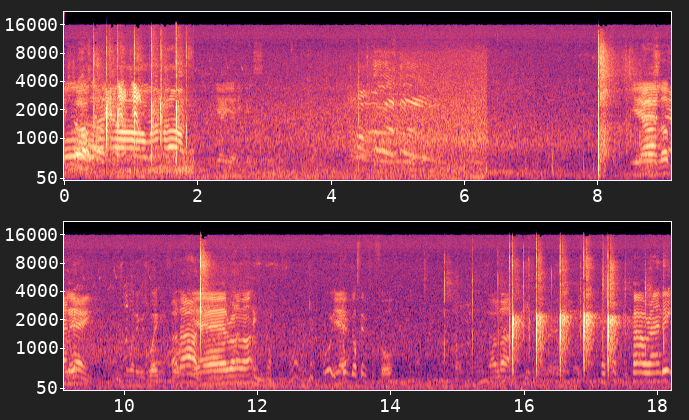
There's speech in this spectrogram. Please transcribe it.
shot. Oh, well done. Yeah, yeah, he gets. Yeah, Well lovely. The one he was waiting for. Well. Yeah, run him up. Oh, you picked off him for four. Well done. Power, Andy.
